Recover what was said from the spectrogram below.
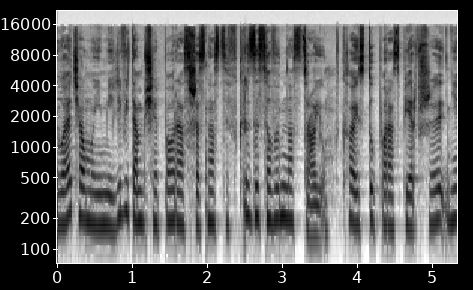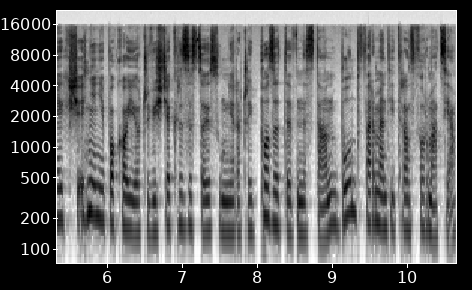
Miłe, ciao moi mili, witam się po raz szesnasty w kryzysowym nastroju. Kto jest tu po raz pierwszy, niech się nie niepokoi oczywiście. Kryzys to jest u mnie raczej pozytywny stan, bunt, ferment i transformacja.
